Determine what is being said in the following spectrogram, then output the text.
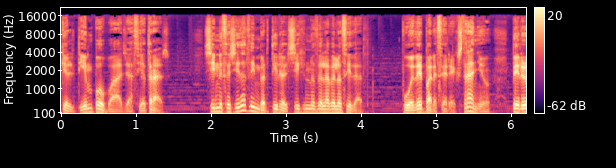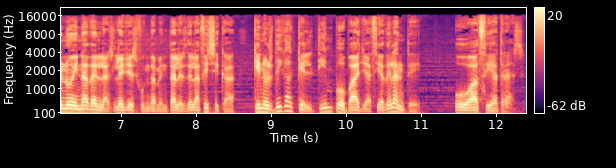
que el tiempo vaya hacia atrás, sin necesidad de invertir el signo de la velocidad. Puede parecer extraño, pero no hay nada en las leyes fundamentales de la física que nos diga que el tiempo vaya hacia adelante o hacia atrás.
